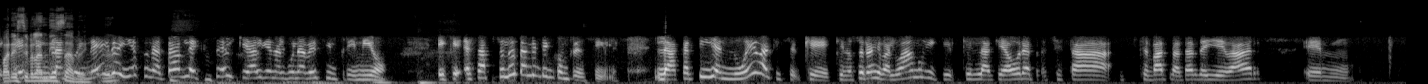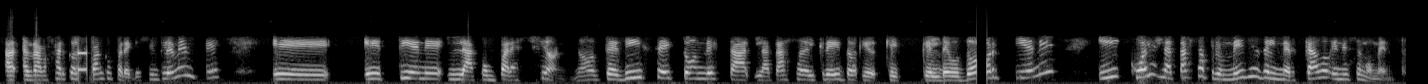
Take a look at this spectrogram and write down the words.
Parece plan blanco y negro y es una tabla Excel que alguien alguna vez imprimió. Es que es absolutamente incomprensible. La cartilla nueva que, que, nosotros evaluamos y que, es la que ahora se, está, se va a tratar de llevar eh, a, trabajar con los bancos para que simplemente eh, eh, tiene la comparación, ¿no? Te dice dónde está la tasa del crédito que, que, el deudor tiene y cuál es la tasa promedio del mercado en ese momento.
